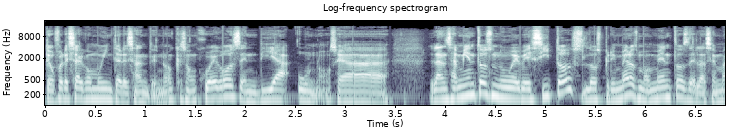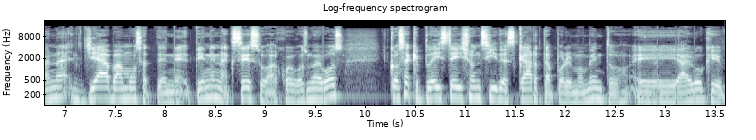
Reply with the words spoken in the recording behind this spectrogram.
te ofrece algo muy interesante, ¿no? Que son juegos en día uno. O sea, lanzamientos nuevecitos, los primeros momentos de la semana ya vamos a tener, tienen acceso a juegos nuevos, cosa que PlayStation sí descarta por el momento. Eh, algo que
